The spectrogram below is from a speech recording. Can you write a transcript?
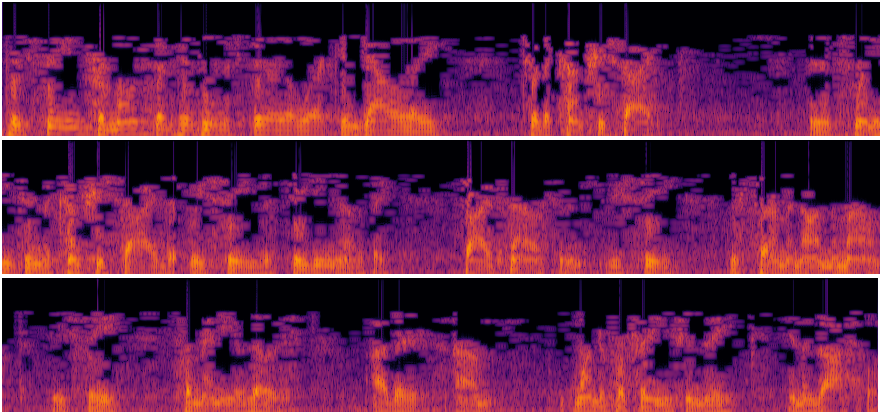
the scene for most of his ministerial work in Galilee to the countryside. And it's when he's in the countryside that we see the feeding of the 5,000. We see the Sermon on the Mount. We see so many of those other um, wonderful things in the in the gospel.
